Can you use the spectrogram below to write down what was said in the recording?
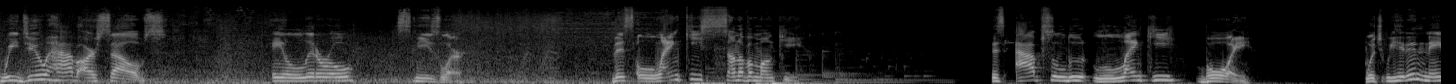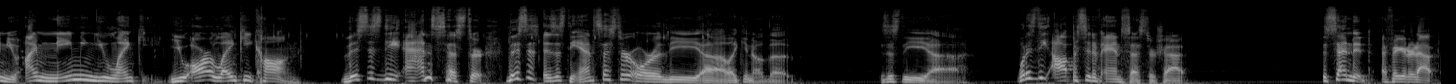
We do have ourselves a literal Sneasler. This lanky son of a monkey. This absolute lanky boy. Which we didn't name you. I'm naming you Lanky. You are Lanky Kong. This is the ancestor. This is is this the ancestor or the uh like you know the is this the uh what is the opposite of ancestor chat? Descendant. I figured it out.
